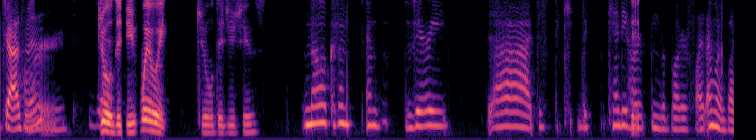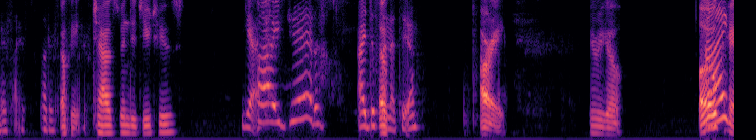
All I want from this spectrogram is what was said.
Jasmine. Hard. Jewel, did you wait? Wait, Jewel, did you choose? No, because I'm I'm very ah just the, the candy hearts and the butterflies. I want butterflies. Butterflies. Okay, butterflies. Jasmine, did you choose? Yes. I did. I just sent it to you. All right. Here we go. I- Okay,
